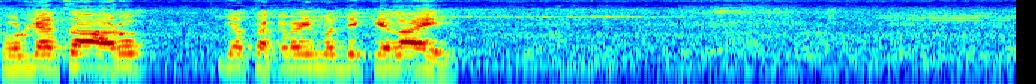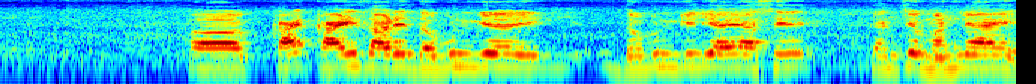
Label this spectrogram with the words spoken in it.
तोडल्याचा आरोप या तक्रारीमध्ये केला आहे. काय काही झाडे दबून गे दबून गेली आहे असे त्यांचे म्हणणे आहे.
